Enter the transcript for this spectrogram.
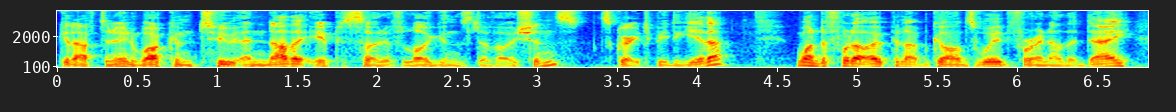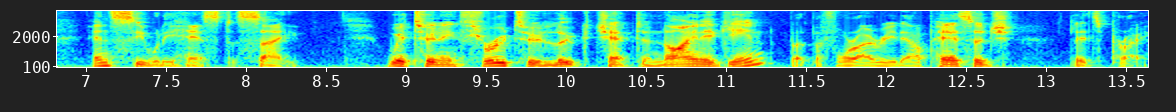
Good afternoon. Welcome to another episode of Logan's Devotions. It's great to be together. Wonderful to open up God's Word for another day and see what He has to say. We're turning through to Luke chapter 9 again, but before I read our passage, let's pray.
